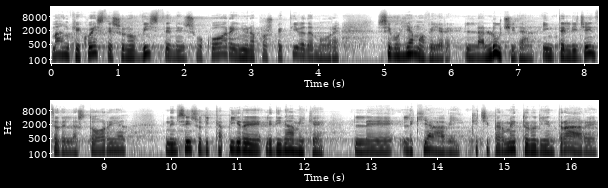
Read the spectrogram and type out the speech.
ma anche queste sono viste nel suo cuore in una prospettiva d'amore. Se vogliamo avere la lucida intelligenza della storia, nel senso di capire le dinamiche, le, le chiavi che ci permettono di entrare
